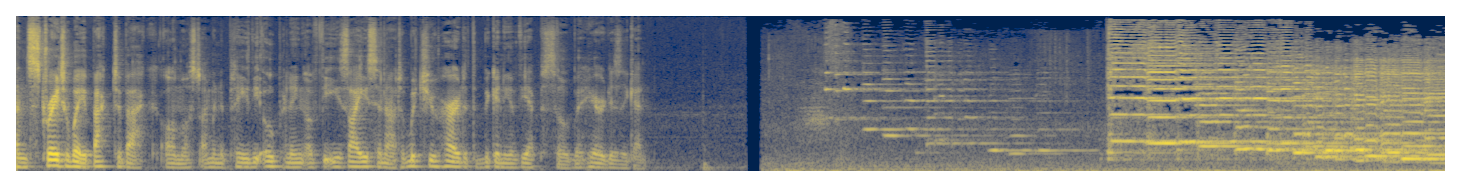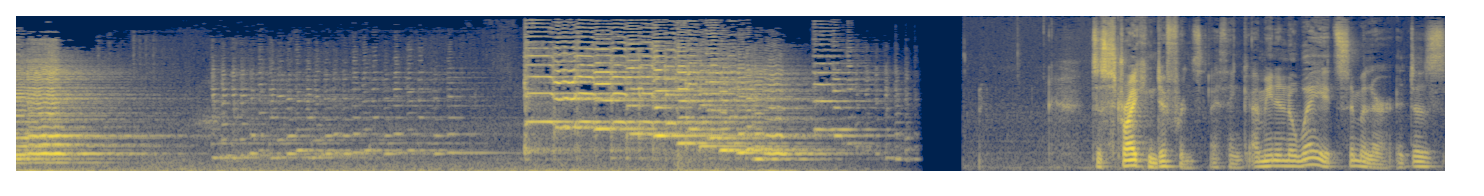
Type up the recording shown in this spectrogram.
And straight away, back to back almost, I'm going to play the opening of the Ysaÿe Sonata, which you heard at the beginning of the episode, but here it is again. Striking difference, I think. I mean, in a way, it's similar. It does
